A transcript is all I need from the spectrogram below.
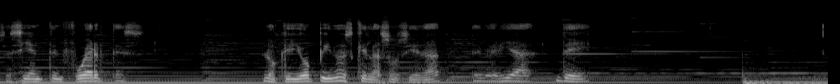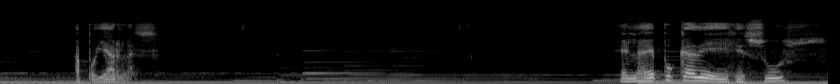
se sienten fuertes. Lo que yo opino es que la sociedad debería de apoyarlas. En la época de Jesús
